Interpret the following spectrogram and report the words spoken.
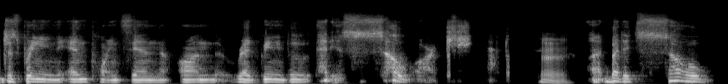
just bringing the endpoints in on the red, green, and blue, that is so archaic. Hmm. Uh, but it's so,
